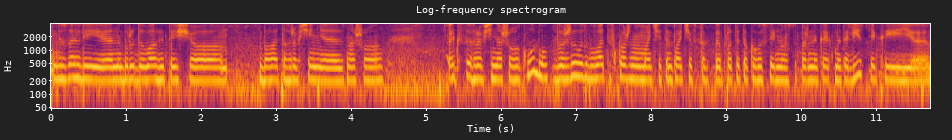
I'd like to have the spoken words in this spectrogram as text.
Взагалі не беру до уваги те, що багато гравчинь з нашого. Екс-гравці нашого клубу важливо забувати в кожному матчі, тим паче в так проти такого сильного суперника, як металіст, який е,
